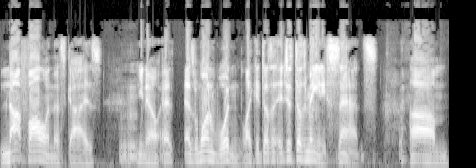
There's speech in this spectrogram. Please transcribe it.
not following this, guys." Mm-hmm. You know, as as one wouldn't like it doesn't it just doesn't make any sense. Um,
